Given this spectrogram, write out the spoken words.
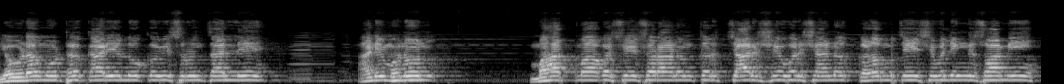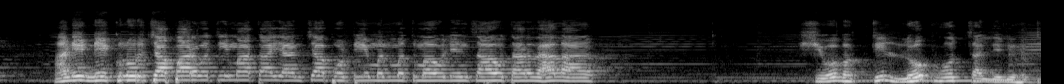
एवढं मोठं कार्य लोक विसरून चालले. आणि म्हणून महात्मा बसवेश्वरानंतर चारशे वर्षानं कळंबचे शिवलिंग स्वामी आणि नेकनूरच्या पार्वती माता यांच्या पोटी मन्मथ माऊलींचा अवतार झाला. शिवभक्ती लोप होत चाललेली होती.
